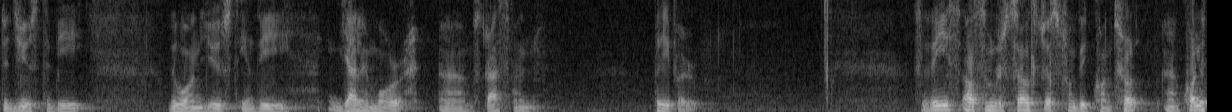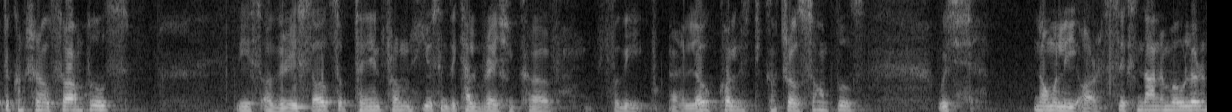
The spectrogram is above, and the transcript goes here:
deduced to be the one used in the Gallimore um, Strassman paper. So these are some results just from the control, uh, quality control samples. These are the results obtained from using the calibration curve for the uh, low quality control samples, which normally are 6 nanomolar,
